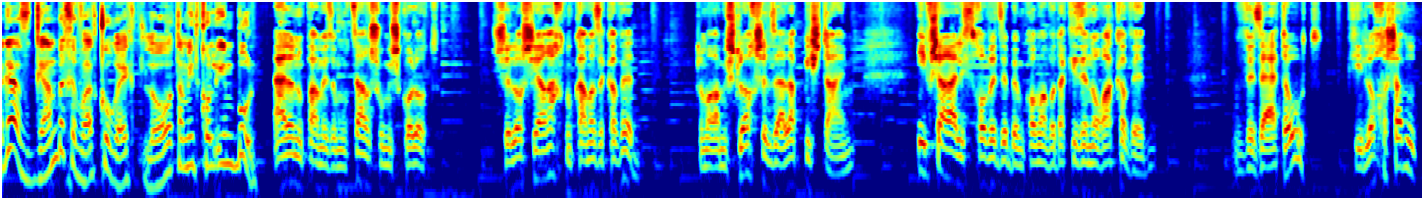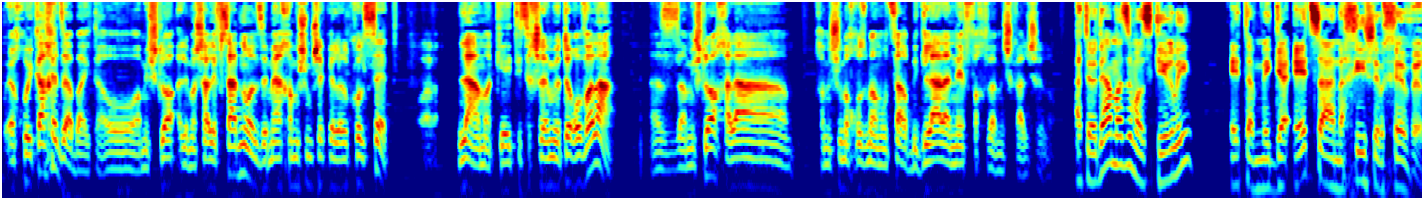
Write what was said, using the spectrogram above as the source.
אגב, גם בחברת קורקט לא תמיד קולעים בול. היה לנו פעם איזה מוצר שהוא משקולות, שלא שיערכנו כמה זה כבד. כלומר, המשלוח של זה עלה פי שתיים, אי אפשר היה לסחוב את זה במקום העבודה כי זה נורא כבד, וזה היה טעות, כי לא חשבנו איך הוא ייקח את זה הביתה, או המשלוח, למשל הפסדנו על זה 150 שקל על כל סט. למה? כי הייתי צריך לשלם יותר הובלה. אז המשלוח עלה 50% מהמוצר בגלל הנפח והמשקל שלו. אתה יודע מה זה מזכיר לי? את המגהץ האנכי של חבר.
